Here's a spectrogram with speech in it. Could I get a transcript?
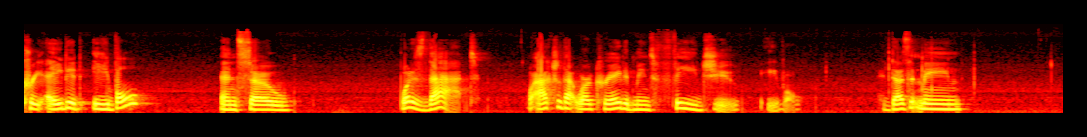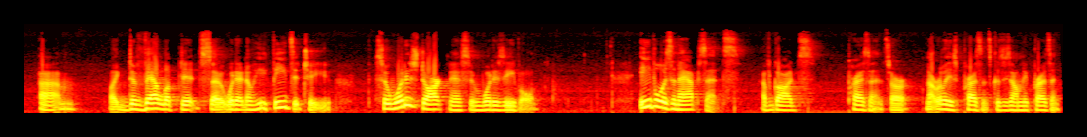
created evil? And so, what is that? Well, actually, that word created means feeds you evil. It doesn't mean um, like developed it, so whatever. No, He feeds it to you. So, what is darkness and what is evil? Evil is an absence of God's presence, or not really his presence because he's omnipresent.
